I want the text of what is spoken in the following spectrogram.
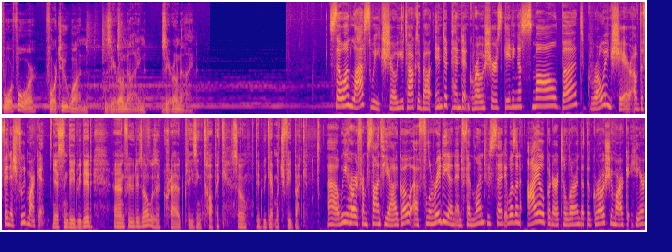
44 421 0909. So, on last week's show, you talked about independent grocers gaining a small but growing share of the Finnish food market. Yes, indeed, we did. And food is always a crowd pleasing topic. So, did we get much feedback? Uh, we heard from Santiago, a Floridian in Finland, who said it was an eye opener to learn that the grocery market here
